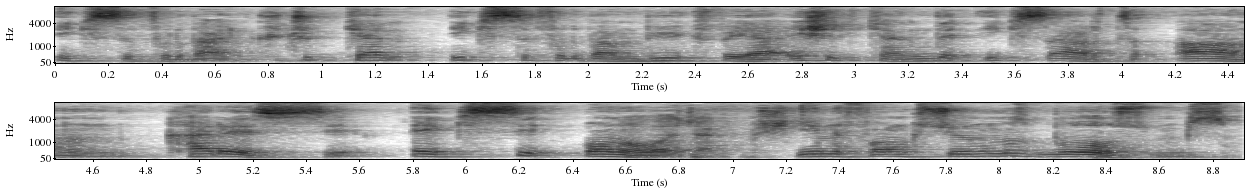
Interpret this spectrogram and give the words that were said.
x sıfırdan küçükken x sıfırdan büyük veya eşitken de x artı a'nın karesi eksi 10 olacakmış. Yeni fonksiyonumuz bu olsun bizim.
